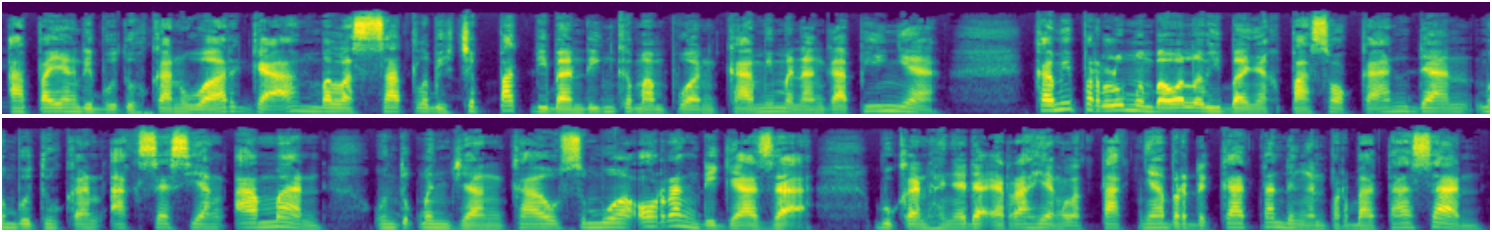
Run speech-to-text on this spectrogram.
Apa yang dibutuhkan warga melesat lebih cepat dibanding kemampuan kami menanggapinya. Kami perlu membawa lebih banyak pasokan dan membutuhkan akses yang aman untuk menjangkau semua orang di Gaza, bukan hanya daerah yang letaknya berdekatan dengan perbatasan.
